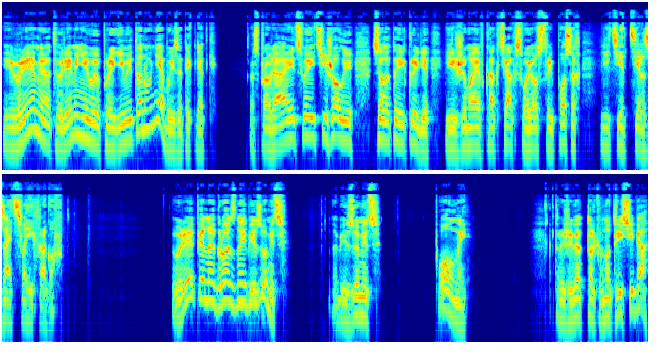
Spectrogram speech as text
И время от времени выпрыгивает он в небо из этой клетки расправляет свои тяжелые золотые крылья и, сжимая в когтях свой острый посох, летит терзать своих врагов. У Репина грозный безумец, но безумец полный, который живет только внутри себя.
